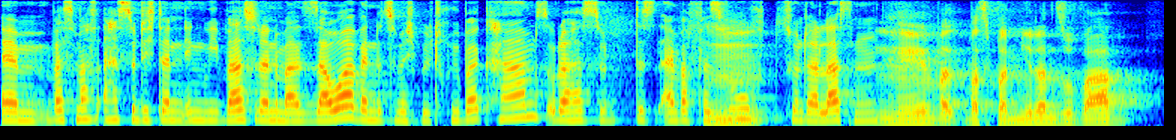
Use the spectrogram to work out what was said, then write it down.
ähm, was machst, hast du dich dann irgendwie, warst du dann immer sauer, wenn du zum Beispiel drüber kamst oder hast du das einfach versucht zu unterlassen? Nee, was, was bei mir dann so war,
